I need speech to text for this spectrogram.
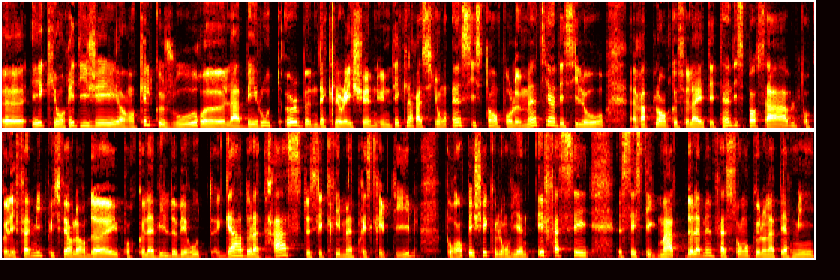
et qui ont rédigé en quelques jours la Beirut Urban Declaration, une déclaration insistant pour le maintien des silos rappelant que cela était indispensable pour que les familles puissent faire leur deuil, pour que la ville de Beyrouth garde la trace de ces crimes imprescriptibles, pour empêcher que l'on vienne effacer ces stigmates de la même façon que l'on a permis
